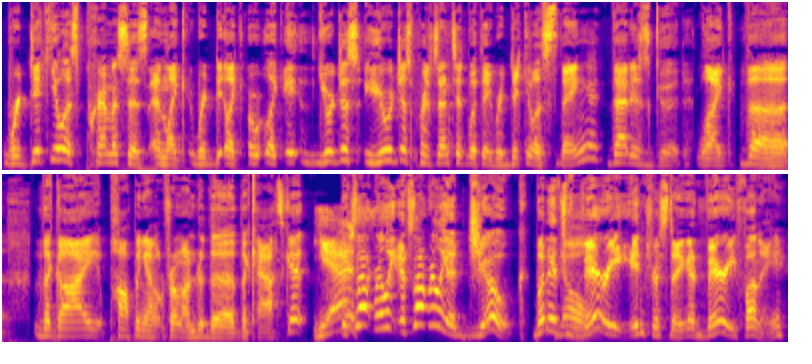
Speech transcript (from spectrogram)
ridiculous premises and like rid- like or, like it, you're just you're just presented with a ridiculous thing that is good, like the the guy popping out from under the the casket. Yeah, it's not really it's not really a joke, but it's No. very interesting and very funny.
